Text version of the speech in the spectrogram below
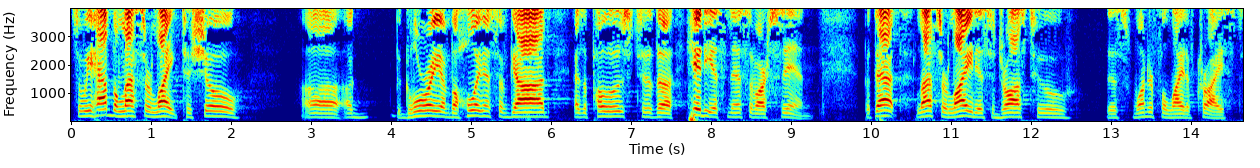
So we have the lesser light to show uh, a, the glory of the holiness of God as opposed to the hideousness of our sin. But that lesser light is to draw us to this wonderful light of Christ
